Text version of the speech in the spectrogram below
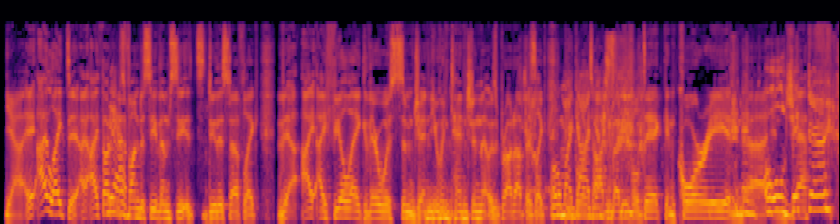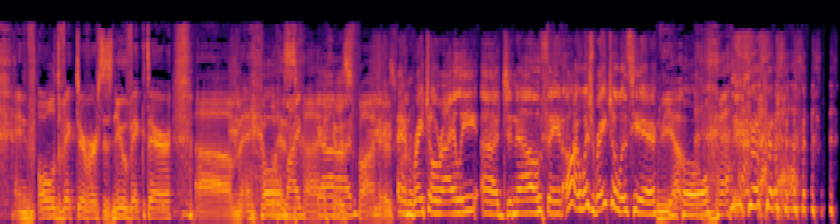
Yeah, I, I liked it. I, I thought it was fun to see them see, do this stuff. Like, the, I, I feel like there was some genuine tension that was brought up as like, Oh my people God, talking yes. about Evil Dick and Corey and, And uh, old Jeff Victor. and old Victor versus new Victor. Um, it Oh was, my uh, it was fun. It was fun. and Rachel Reilly, uh, Janelle saying, "Oh, I wish Rachel was here." Yep.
